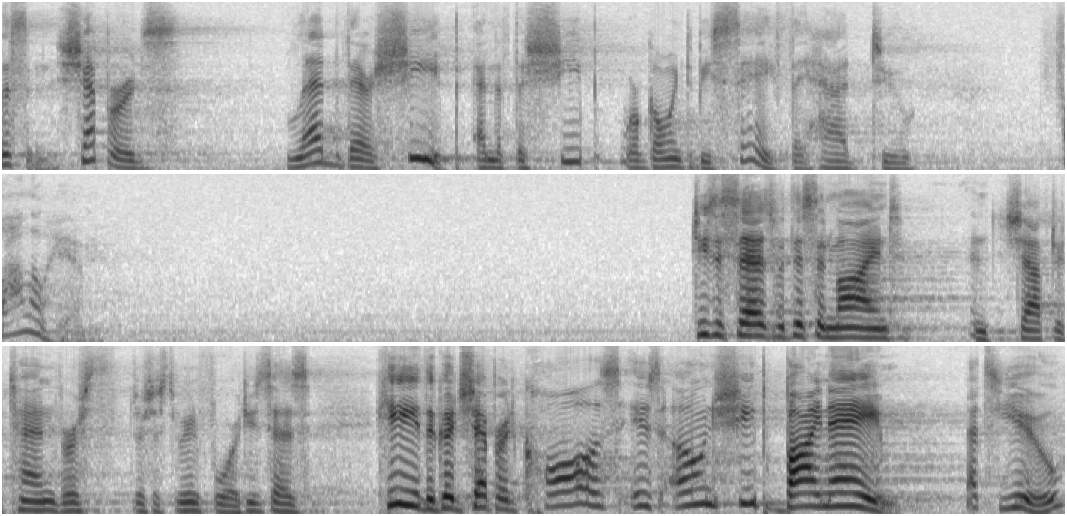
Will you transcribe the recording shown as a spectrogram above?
Listen, shepherds led their sheep, and if the sheep were going to be safe, they had to follow him. Jesus says, with this in mind, in chapter 10, verse, verses 3 and 4, Jesus says, He, the good shepherd, calls his own sheep by name. That's you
